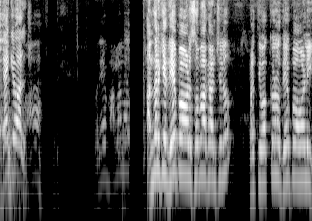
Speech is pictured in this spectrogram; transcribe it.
thank you all అందరికీ దీపావళి శుభాకాంక్షలు. ప్రతి ఒక్కరూ దీపావళి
